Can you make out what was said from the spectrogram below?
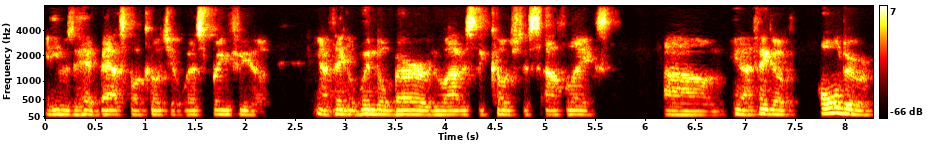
and he was the head basketball coach at West Springfield you know, I think of Wendell Byrd, who obviously coached at South Lakes. Um, you know, I think of older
